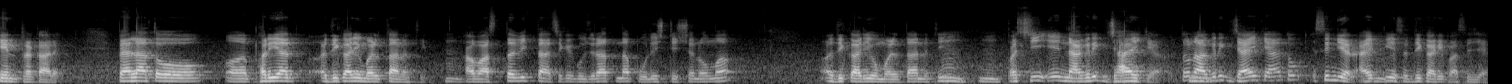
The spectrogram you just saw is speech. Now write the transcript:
કેન પ્રકારે. પહેલાં તો ફરિયાદ અધિકારી મળતા નથી. આ વાસ્તવિકતા છે કે ગુજરાતના પોલીસ સ્ટેશનોમાં અધિકારીઓ મળતા નથી. પછી એ નાગરિક જાય ક્યાં? તો નાગરિક જાય ક્યાં? તો સિનિયર આઈપીએસ અધિકારી પાસે જાય.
